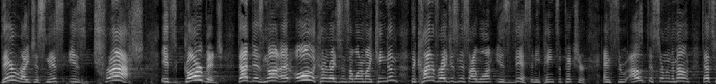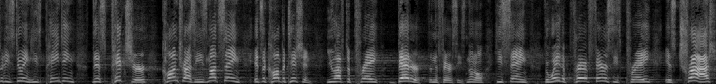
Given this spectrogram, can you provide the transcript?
Their righteousness is trash. It's garbage. That is not at all the kind of righteousness I want in my kingdom. The kind of righteousness I want is this. And he paints a picture. And throughout the Sermon on the Mount, that's what he's doing. He's painting this picture, contrasting. He's not saying it's a competition. You have to pray better than the Pharisees. No, no. He's saying the way the Pharisees pray is trash.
